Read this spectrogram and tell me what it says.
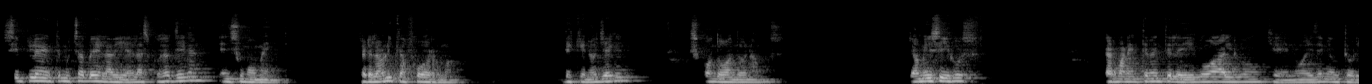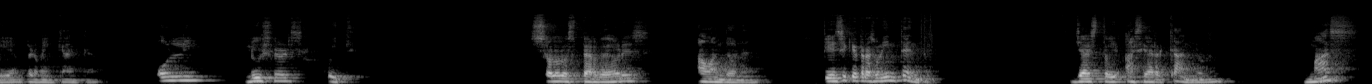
Simplemente muchas veces en la vida las cosas llegan en su momento. Pero la única forma de que no lleguen es cuando abandonamos. Yo a mis hijos permanentemente le digo algo que no es de mi autoría, pero me encanta. Only losers quit. Solo los perdedores abandonan. Piense que tras un intento ya estoy acercándome más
